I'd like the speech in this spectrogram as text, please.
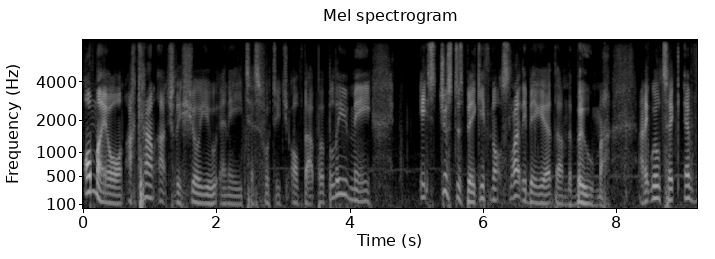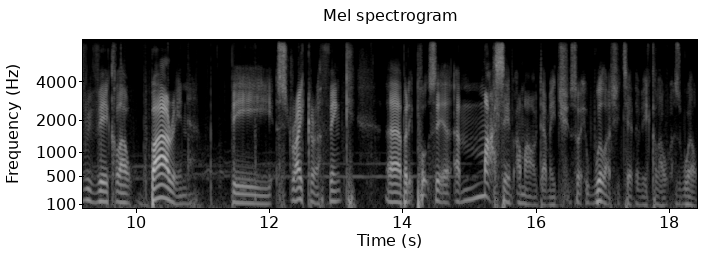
on my own I can't actually show you any test footage of that. But believe me it's just as big if not slightly bigger than the boom. And it will take every vehicle out barring the Stryker, I think, uh, but it puts it a, a massive amount of damage, so it will actually take the vehicle out as well.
